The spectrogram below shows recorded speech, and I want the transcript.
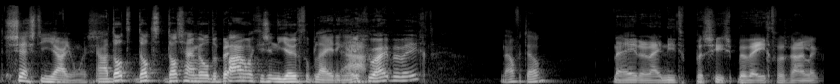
16 jaar, jongens. ja, dat, dat, dat zijn wel de pareltjes in de jeugdopleiding. hè? Weet je hoe hij beweegt? Nou, vertel. Nee, nee, nee, niet precies beweegt waarschijnlijk.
